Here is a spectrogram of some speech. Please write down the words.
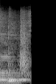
Awesome.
